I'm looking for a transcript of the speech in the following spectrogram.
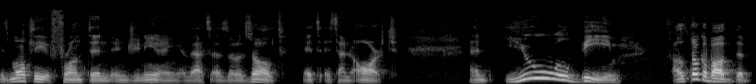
is mostly front-end engineering and that's as a result it's, it's an art and you will be I'll talk about the,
